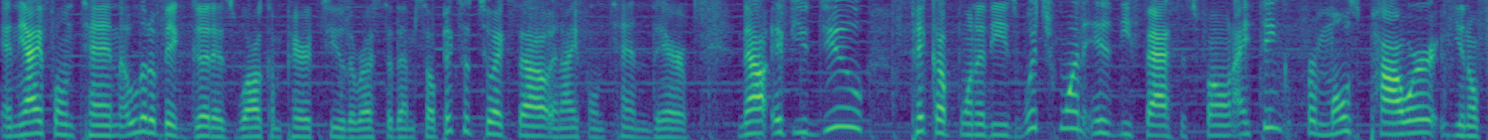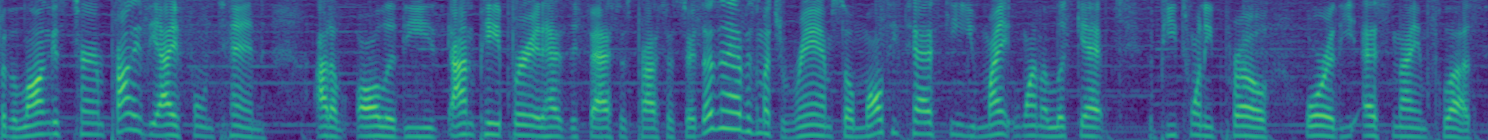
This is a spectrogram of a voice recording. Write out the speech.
and the iPhone 10 a little bit good as well compared to the rest of them. So Pixel 2 XL and iPhone 10 there. Now, if you do pick up one of these, which one is the fastest phone? I think for most power, you know, for the longest term, probably the iPhone 10 out of all of these. On paper, it has the fastest processor. It doesn't have as much RAM, so multitasking, you might want to look at the P20 Pro or the S9 Plus.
